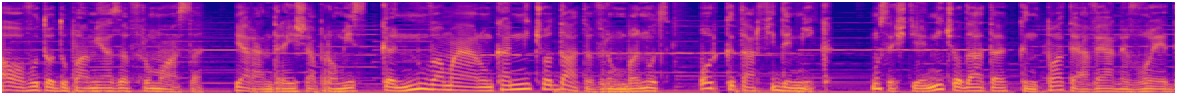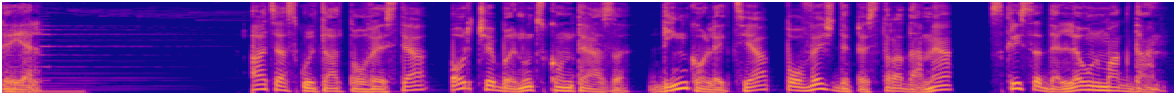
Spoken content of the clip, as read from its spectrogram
Au avut o după-amiază frumoasă, iar Andrei și-a promis că nu va mai arunca niciodată vreun bănuț, oricât ar fi de mic. Nu se știe niciodată când poate avea nevoie de el. Ați ascultat povestea Orice bănuț contează, din colecția Povești de pe strada mea, scrisă de Leon Magdan.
